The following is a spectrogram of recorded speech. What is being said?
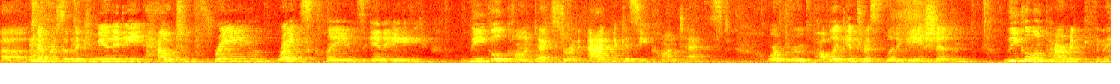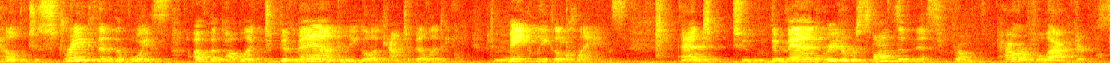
uh, members of the community how to frame rights claims in a legal context or an advocacy context, or through public interest litigation, legal empowerment can help to strengthen the voice of the public to demand legal accountability, to make legal claims, and to demand greater responsiveness from powerful actors.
